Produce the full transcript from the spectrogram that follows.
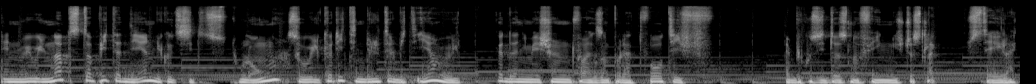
And we will not stop it at the end because it's too long. So we'll cut it in a little bit here. We'll cut the animation, for example, at 40 because it does nothing. It's just like stay like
